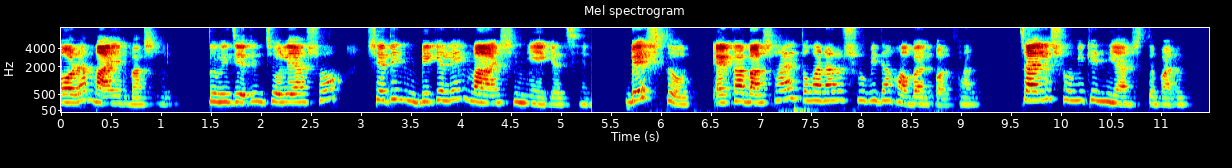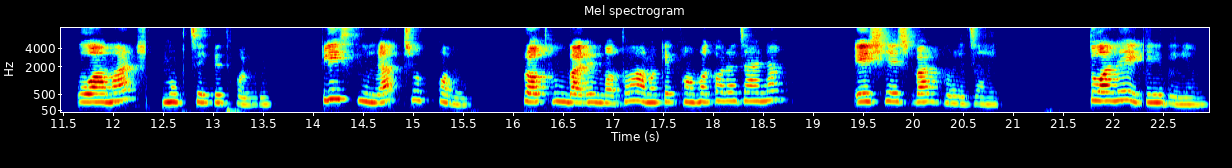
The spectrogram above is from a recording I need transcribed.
ওরা মায়ের বাসায়। তুমি যেদিন চলে আসো, সেদিন বিকেলেই মা এসে নিয়ে গেছেন। বেশ তো, একা বাসায় তোমার আরও সুবিধা হবার কথা। চাইলে সুমিকে নিয়ে আসতে পারো। ও আমার মুখ চেপে ধরবে। প্লিজ নীরা চুপ করো। প্রথমবারের মতো আমাকে ক্ষমা করা যায় না। এই শেষবার হয়ে যায়। তোয়ালে এগিয়ে দিলাম।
